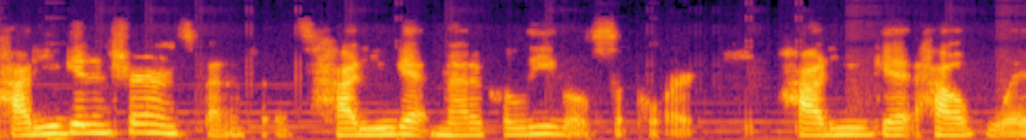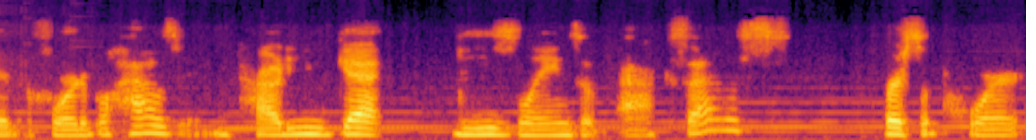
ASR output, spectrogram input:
how do you get insurance benefits? How do you get medical legal support? How do you get help with affordable housing? How do you get these lanes of access for support?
